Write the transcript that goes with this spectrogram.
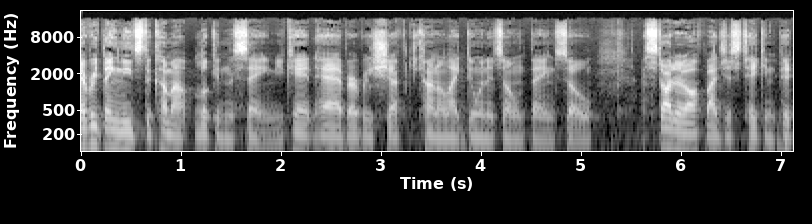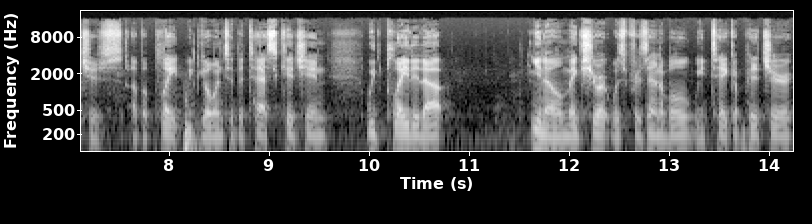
everything needs to come out looking the same. You can't have every chef kind of like doing its own thing. So I started off by just taking pictures of a plate. We'd go into the test kitchen, we'd plate it up, you know, make sure it was presentable. We'd take a picture,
